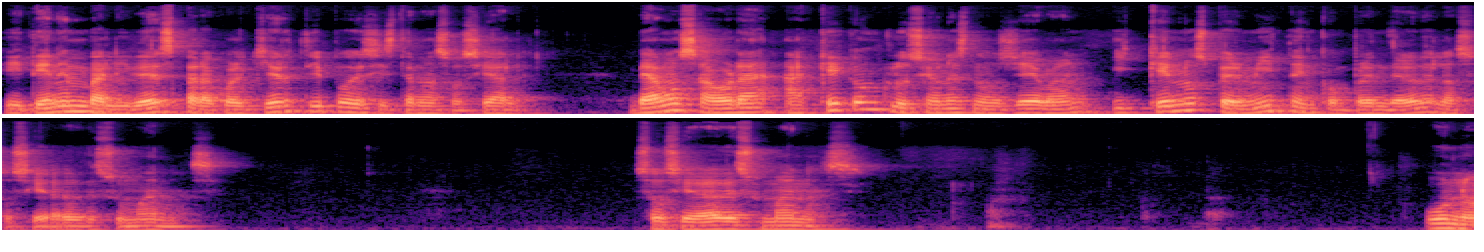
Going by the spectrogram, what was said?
y tienen validez para cualquier tipo de sistema social, Veamos ahora a qué conclusiones nos llevan y qué nos permiten comprender de las sociedades humanas. Sociedades humanas. 1.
